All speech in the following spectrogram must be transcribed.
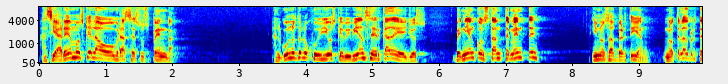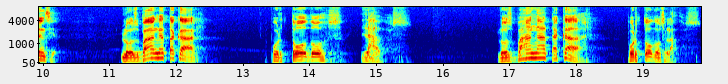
Así haremos que la obra se suspenda. Algunos de los judíos que vivían cerca de ellos venían constantemente y nos advertían, note la advertencia, los van a atacar por todos lados. Los van a atacar por todos lados.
